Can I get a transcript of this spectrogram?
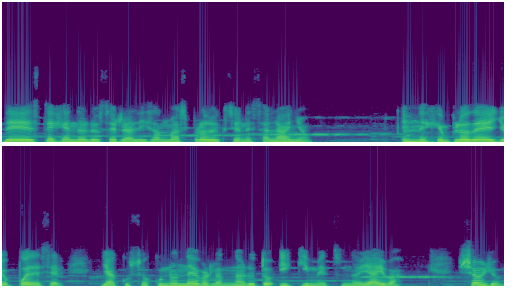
De este género se realizan más producciones al año. Un ejemplo de ello puede ser Yakusoku no Neverland, Naruto y Kimetsu no Yaiba. Shoujo,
